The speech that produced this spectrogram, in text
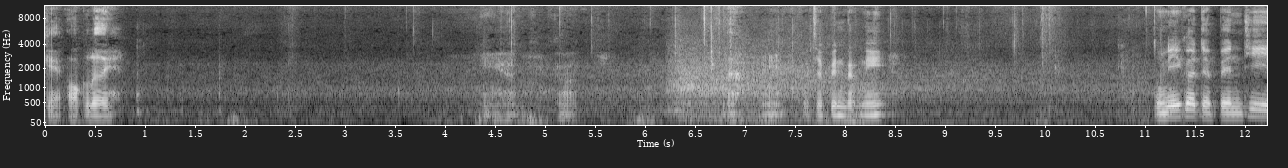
แกะออกเลย นี่ครับก็อะนี่ก็ จะเป็นแบบนี้ ตรงนี้ก็จะเป็นที่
